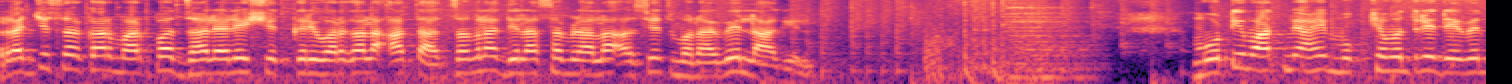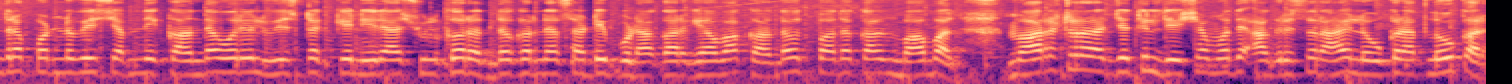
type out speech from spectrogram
राज्य सरकारमार्फत झालेले शेतकरी वर्गाला आता चांगला दिलासा मिळाला असेच म्हणावे लागेल. मोठी बातमी आहे मुख्यमंत्री देवेंद्र फडणवीस यांनी कांद्यावरील वीस टक्के निर्यात शुल्क रद्द करण्यासाठी पुढाकार घ्यावा. कांदा उत्पादकांबाबत महाराष्ट्र राज्यातील देशामध्ये अग्रेसर आहे. लवकरात लवकर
